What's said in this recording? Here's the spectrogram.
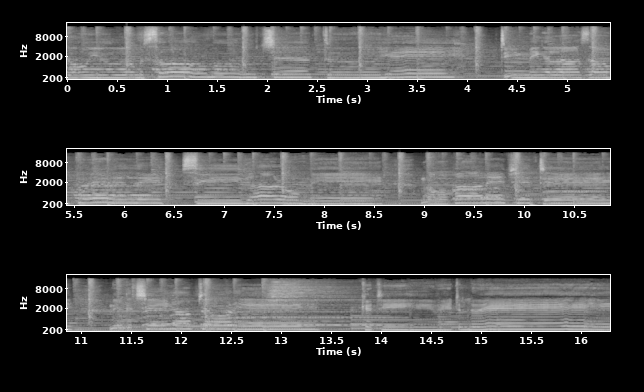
ကောင်းယူလို့မဆုံးမှုချက်သူရဲ့ဒီမင်္ဂလာဆောင်ပွဲလေးစီကတော့မေငါမပါလဲဖြစ်တယ်နေတစ်ချိန်ကပြောတယ်ကတိရတလွဲ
